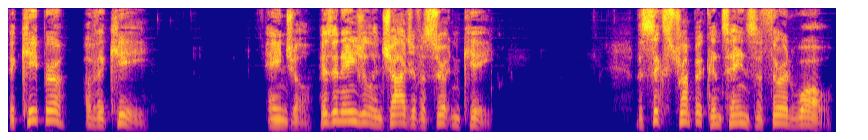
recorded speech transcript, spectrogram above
the keeper of the key, angel. Here's an angel in charge of a certain key. The sixth trumpet contains the third woe.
